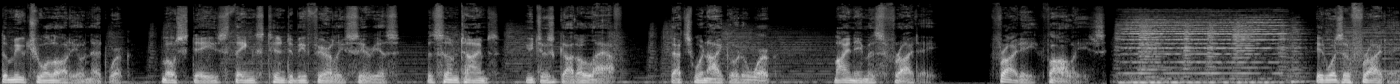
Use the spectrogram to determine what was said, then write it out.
the Mutual Audio Network. Most days things tend to be fairly serious, but sometimes you just gotta laugh. That's when I go to work. My name is Friday. Friday Follies. It was a Friday.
